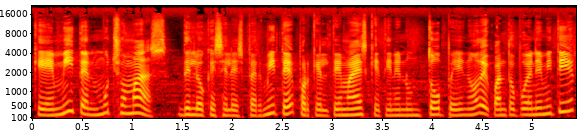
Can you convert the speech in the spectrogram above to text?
que emiten mucho más de lo que se les permite, porque el tema es que tienen un tope ¿no? de cuánto pueden emitir,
